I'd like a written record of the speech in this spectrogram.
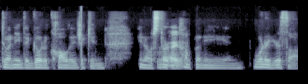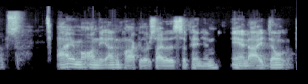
do I need to go to college? I can, you know, start Right. a company. And what are your thoughts? I am on the unpopular side of this opinion, and I don't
